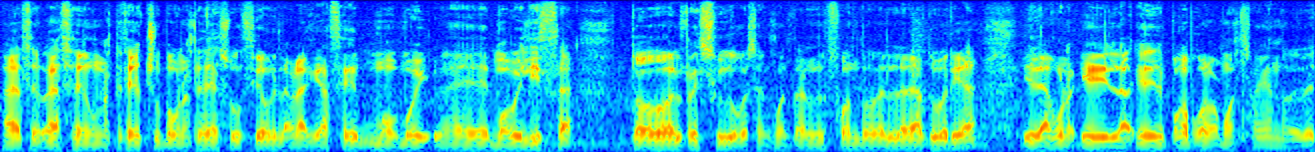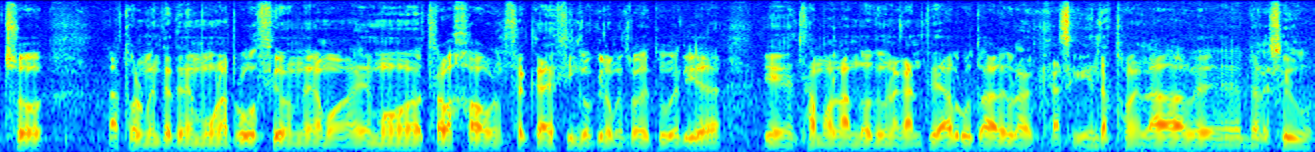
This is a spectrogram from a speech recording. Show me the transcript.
hace, una especie de chupa, una especie de succión y la verdad que hace eh, moviliza todo el residuo que se encuentra en el fondo de la, tubería y, de y, poco a poco lo vamos trayendo. De hecho, actualmente tenemos una producción, digamos, hemos trabajado en cerca de 5 kilómetros de tubería y estamos hablando de una cantidad brutal de unas casi 500 toneladas de, de residuos.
